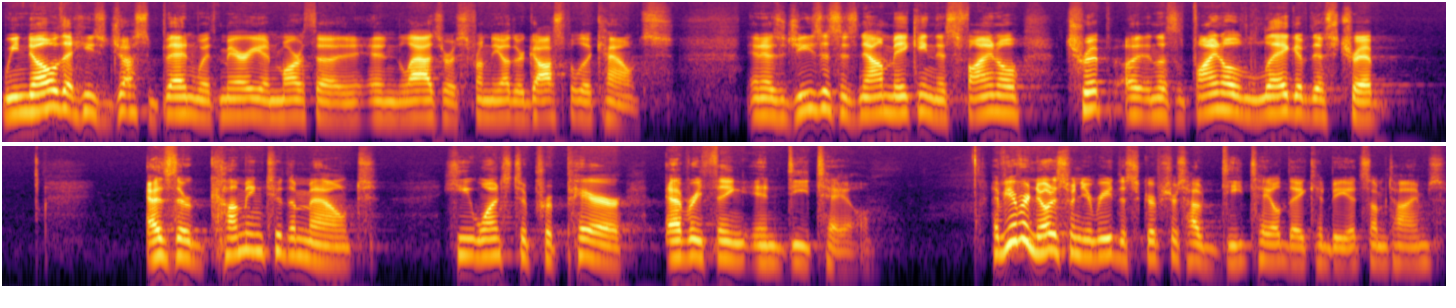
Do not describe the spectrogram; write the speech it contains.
We know that he's just been with Mary and Martha and Lazarus from the other gospel accounts. And as Jesus is now making this final trip, uh, in this final leg of this trip, as they're coming to the mount, he wants to prepare everything in detail. Have you ever noticed when you read the scriptures how detailed they can be at sometimes?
